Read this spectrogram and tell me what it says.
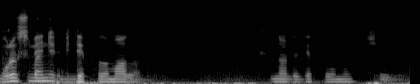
Burası bence bir depolama alanıydı. Şunlar da depolama şeyleri.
